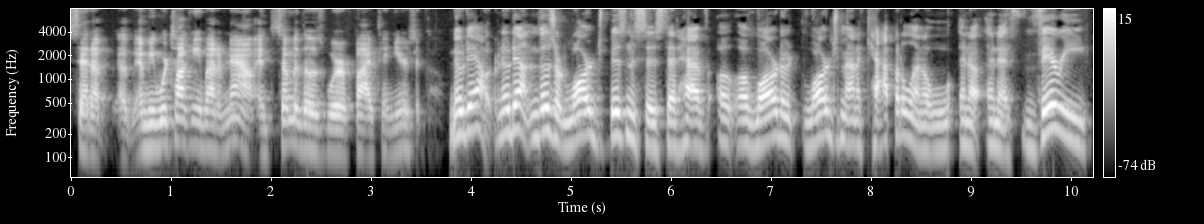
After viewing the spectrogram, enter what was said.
set up. I mean, we're talking about them now, and some of those were five, ten years ago. No doubt, no doubt, and those are large businesses that have a, a large, large amount of capital and a, and a, and a very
